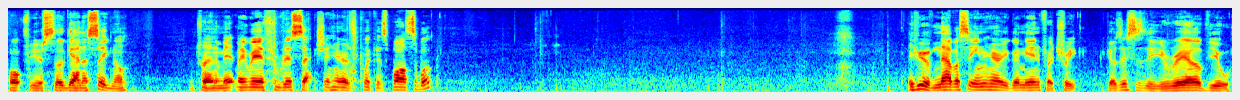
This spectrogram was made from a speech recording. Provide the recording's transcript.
Hopefully you're still getting a signal. I'm trying to make my way through this section here as quick as possible. If you have never seen here, you're going to be in for a treat because this is the real view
